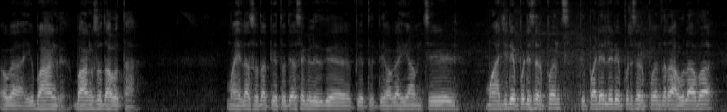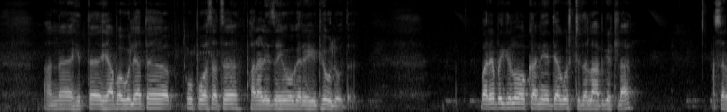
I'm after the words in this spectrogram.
हो का ही भांग. भांगसुद्धा होता. महिलासुद्धा पित होत्या सगळीच ग- पित होते. बघा हे ही आमचे माजी डेप्युटी सरपंच ते पडेले डेप्युटी सरपंच राहुल आबा. आणि इथं ह्या बघुल्यात उपवासाचं फराळीचं हे वगैरे हे ठेवलं होतं. बऱ्यापैकी लोकांनी त्या गोष्टीचा लाभ घेतला. सर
